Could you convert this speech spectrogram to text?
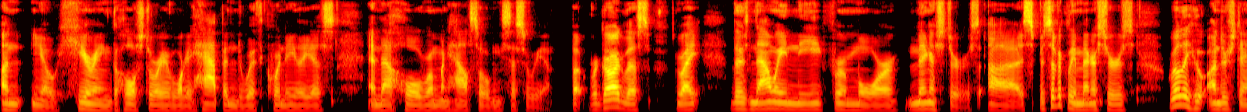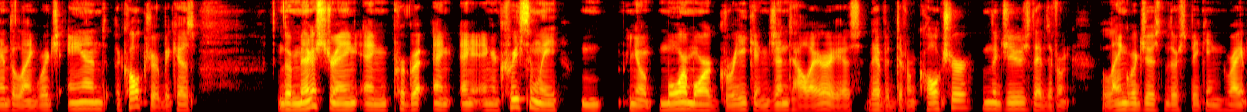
un, you know, hearing the whole story of what had happened with Cornelius and that whole Roman household in Caesarea. But regardless, right, there's now a need for more ministers, uh, specifically ministers really who understand the language and the culture, because they're ministering and, progr- and, and, and increasingly, you know, more and more Greek and Gentile areas. They have a different culture than the Jews. They have different languages that they're speaking, right?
